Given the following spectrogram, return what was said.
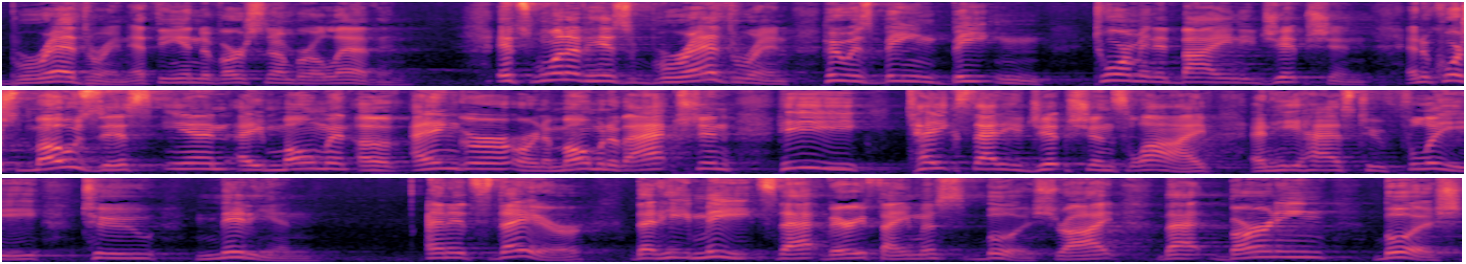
Brethren at the end of verse number 11. It's one of his brethren who is being beaten, tormented by an Egyptian. And of course, Moses, in a moment of anger or in a moment of action, he takes that Egyptian's life and he has to flee to Midian. And it's there that he meets that very famous bush, right? That burning bush.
